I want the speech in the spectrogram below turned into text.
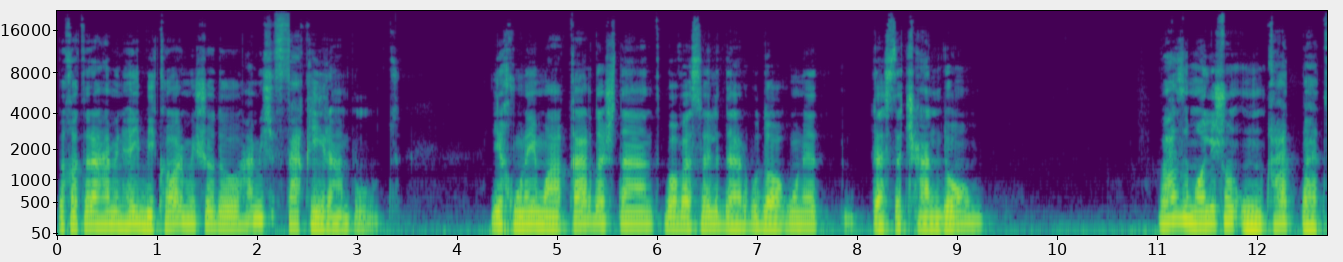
به خاطر همین هی بیکار می‌شد و همیشه فقیرم بود. یه خونه محقر داشتند با وسایل درب و داغون دست چندم. وضع مالیشون اونقدر بد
